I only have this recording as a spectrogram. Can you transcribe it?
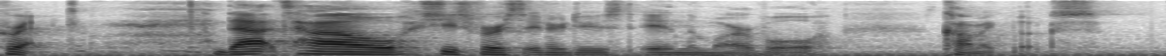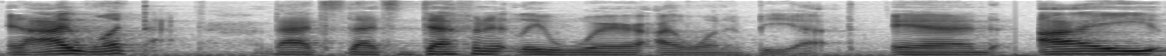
Correct. That's how she's first introduced in the Marvel comic books. And I want that. That's that's definitely where I want to be at. And I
